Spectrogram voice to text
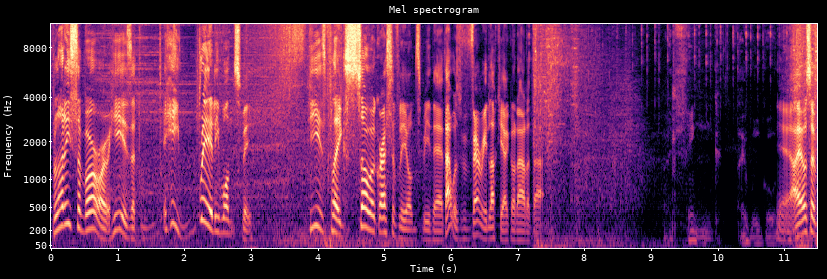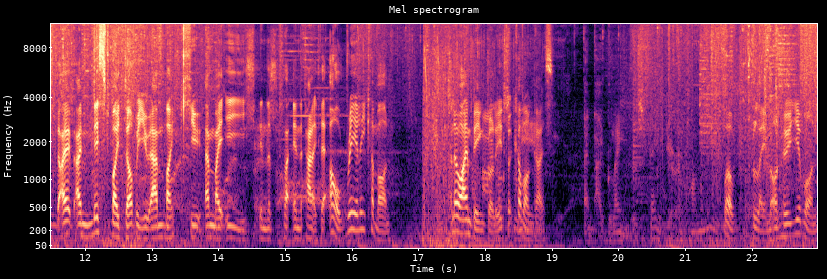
bloody Samuro, he is a he really wants me. He is playing so aggressively onto me there. That was very lucky I got out of that. Yeah, I also I, I missed my W and my Q and my E in the in the panic there. Oh, really? Come on. I know I'm being bullied, but come on, guys. Well, blame it on who you want.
